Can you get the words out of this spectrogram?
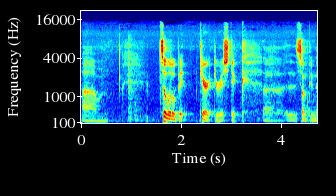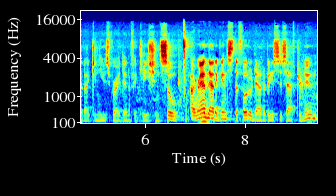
And, um, it's a little bit characteristic, uh, something that I can use for identification. So I ran that against the photo database this afternoon,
